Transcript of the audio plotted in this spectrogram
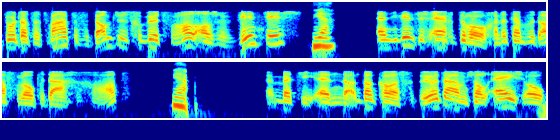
doordat het water verdampt, dus het gebeurt vooral als er wind is, Ja. En die wind is erg droog. En dat hebben we de afgelopen dagen gehad. Ja. En, met die, en dan, dan kan het gebeuren. Daarom zal ijs ook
